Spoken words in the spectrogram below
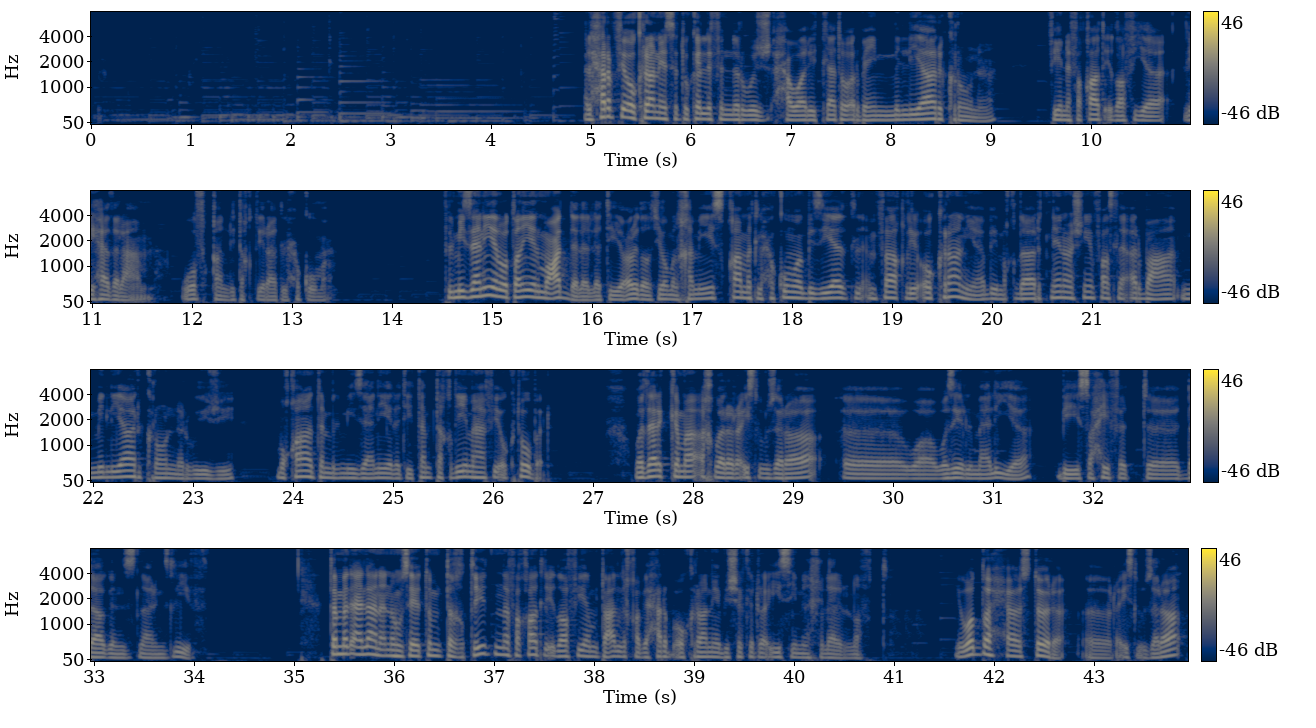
الحرب في أوكرانيا ستكلف النرويج حوالي 43 مليار كرونة في نفقات إضافية لهذا العام وفقا لتقديرات الحكومة. في الميزانية الوطنية المعدلة التي عرضت يوم الخميس قامت الحكومة بزيادة الإنفاق لأوكرانيا بمقدار 22.4 مليار كرون نرويجي مقارنة بالميزانية التي تم تقديمها في أكتوبر. وذلك كما أخبر رئيس الوزراء آه، ووزير المالية بصحيفة داغنز نارينز ليف تم الإعلان أنه سيتم تغطية النفقات الإضافية المتعلقة بحرب أوكرانيا بشكل رئيسي من خلال النفط. يوضح ستورا آه، رئيس الوزراء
